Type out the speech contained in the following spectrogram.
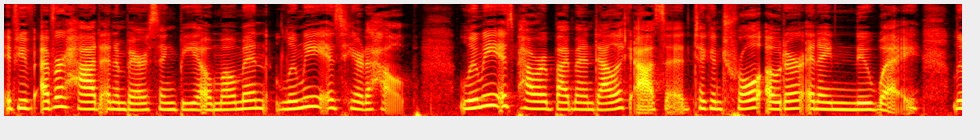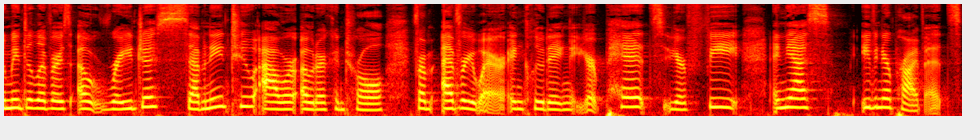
If you've ever had an embarrassing BO moment, Lume is here to help. Lume is powered by mandelic acid to control odor in a new way. Lume delivers outrageous 72 hour odor control from everywhere, including your pits, your feet, and yes, even your privates.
